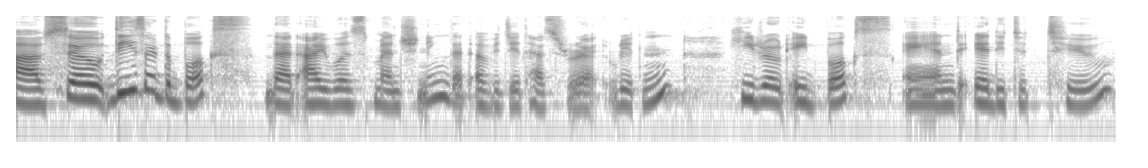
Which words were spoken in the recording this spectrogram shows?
uh, so these are the books that I was mentioning that Avijit has written. He wrote eight books and edited two.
